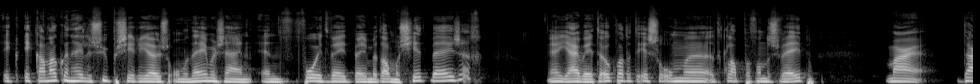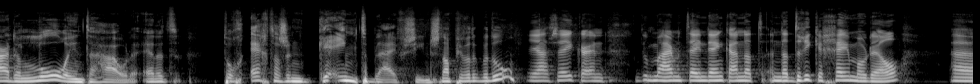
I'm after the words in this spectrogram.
ik, ik kan ook een hele super serieuze ondernemer zijn. En voor je het weet ben je met allemaal shit bezig. Ja, jij weet ook wat het is om uh, het klappen van de zweep. Maar daar de lol in te houden. En het toch echt als een game te blijven zien. Snap je wat ik bedoel? Ja, zeker. En doe mij meteen denken aan dat, aan dat drie keer G-model. Uh,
